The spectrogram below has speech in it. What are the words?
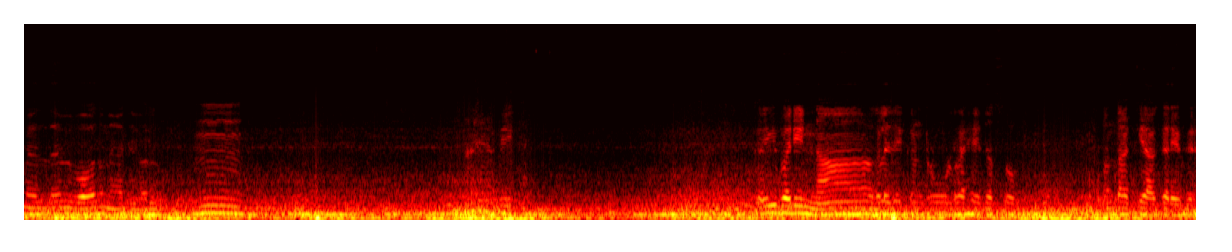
ਮਿਲਦੇ ਵੀ ਬਹੁਤ ਨੇ ਅੱਜ ਕੱਲ ਹੂੰ। ਐਂ ਵੀ ਕਈ ਵਾਰੀ ਨਾ ਅਗਲੇ ਦੇ ਕੰਟਰੋਲ ਰਹੇ ਦੱਸੋ ਬੰਦਾ ਕੀ ਕਰੇ ਫਿਰ।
